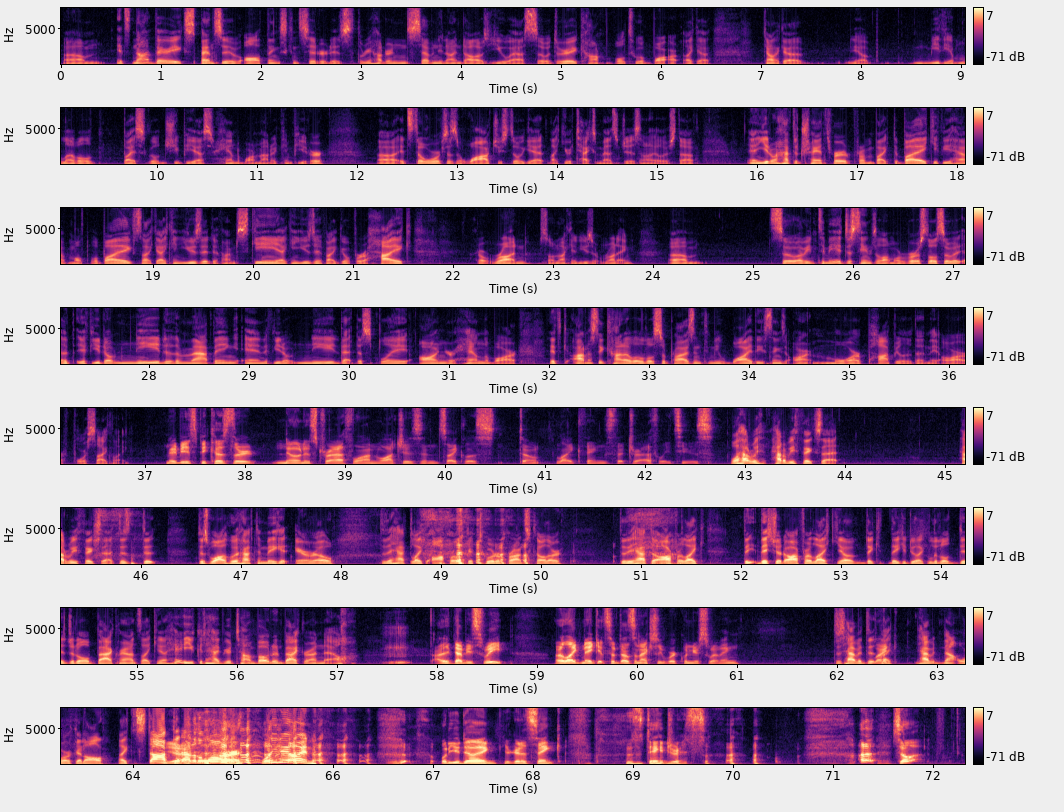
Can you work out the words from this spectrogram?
Um, it's not very expensive, all things considered. It's $379 US, so it's very comparable to a bar, like a kind of like a you know medium level bicycle GPS handlebar mounted computer. Uh, it still works as a watch. You still get like your text messages and all the other stuff. And you don't have to transfer it from bike to bike if you have multiple bikes. Like I can use it if I'm skiing. I can use it if I go for a hike. I don't run, so I'm not going to use it running. Um, so I mean, to me, it just seems a lot more versatile. So uh, if you don't need the mapping and if you don't need that display on your handlebar, it's honestly kind of a little surprising to me why these things aren't more popular than they are for cycling. Maybe it's because they're known as triathlon watches, and cyclists don't like things that triathletes use. Well, how do we how do we fix that? How do we fix that? Does does, does Wahoo have to make it aero? Do they have to like offer like a Tour de France color? Do they have to offer like they, they should offer like you know they, they could do like little digital backgrounds like you know hey you can have your Tom Boonen background now. I think that'd be sweet. Or like make it so it doesn't actually work when you're swimming. Just have it Like- like, have it not work at all. Like stop, get out of the water. what are you doing? What are you doing? You're gonna sink. this is dangerous. I so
